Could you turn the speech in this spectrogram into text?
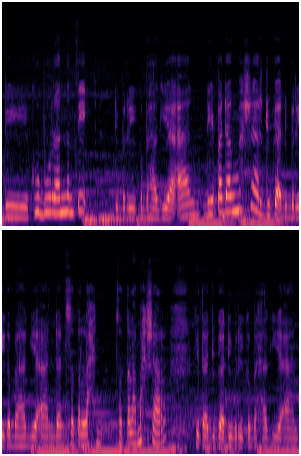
di kuburan nanti diberi kebahagiaan, di padang mahsyar juga diberi kebahagiaan dan setelah setelah mahsyar kita juga diberi kebahagiaan.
